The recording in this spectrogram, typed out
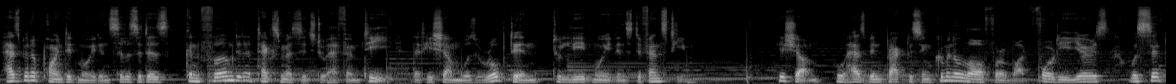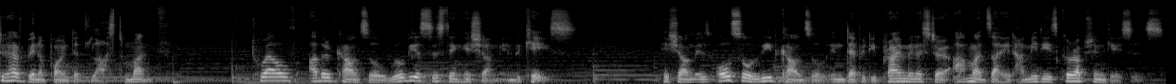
has been appointed Muhyiddin's solicitors, confirmed in a text message to FMT that Hisyam was roped in to lead Muhyiddin's defense team. Hisyam, who has been practicing criminal law for about 40 years, was said to have been appointed last month. 12 other counsel will be assisting Hisyam in the case. Hisyam is also lead counsel in Deputy Prime Minister Ahmad Zahid Hamidi's corruption cases.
